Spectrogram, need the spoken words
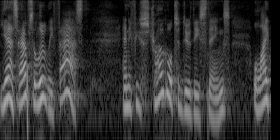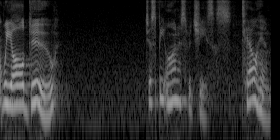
Yes, absolutely. Fast. And if you struggle to do these things, like we all do, just be honest with Jesus. Tell him,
